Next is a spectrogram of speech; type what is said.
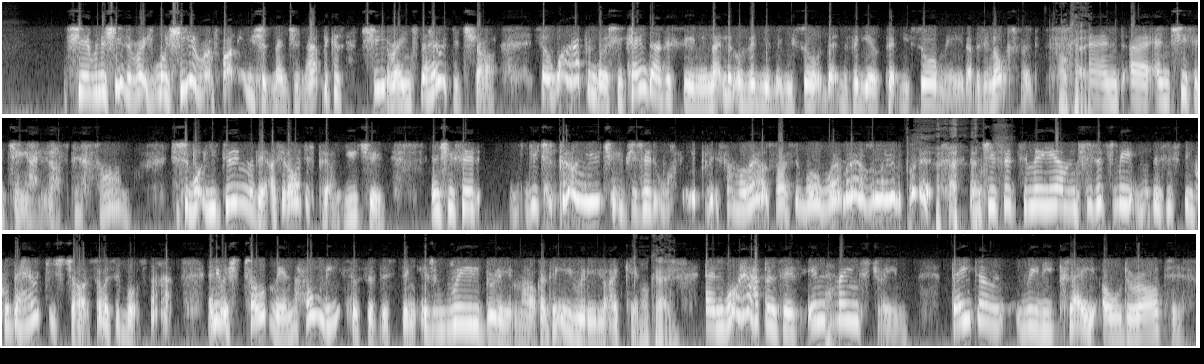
she, well, she's well, she funny you should mention that because she arranged the heritage chart. So what happened was she came down to see me. In that little video that you saw, that the video clip you saw me, that was in Oxford. Okay. And uh, and she said, "Jay, I love this song." She said, "What are you doing with it?" I said, "Oh, I'll just put it on YouTube." And she said. You just put it on YouTube. She said, "Why don't you put it somewhere else?" I said, "Well, where else am I going to put it?" and she said to me, um, "She said to me, well, there's this thing called the Heritage Chart." So I said, "What's that?" Anyway, she told me, and the whole ethos of this thing is really brilliant, Mark. I think you really like it. Okay. And what happens is in mainstream, they don't really play older artists.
